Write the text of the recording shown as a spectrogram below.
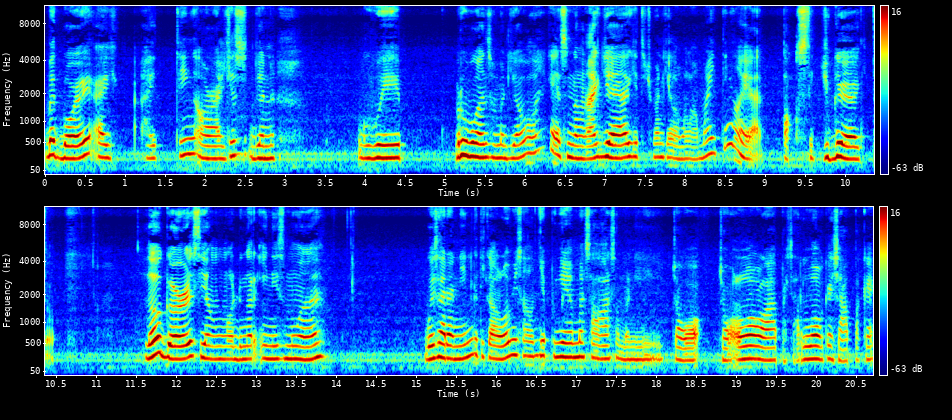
bad boy I I think or I just dan gue berhubungan sama dia awalnya kayak seneng aja gitu. Cuman kayak lama-lama itu lah ya toxic juga gitu. Lo girls yang mau denger ini semua gue saranin ketika lo misalnya punya masalah sama nih cowok cowok lo lah pacar lo kayak siapa kayak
